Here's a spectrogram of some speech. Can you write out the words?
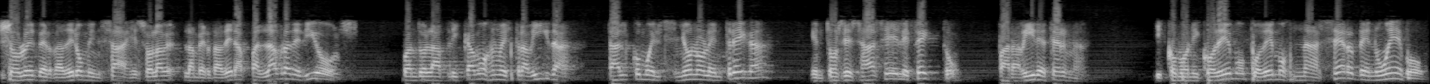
Solo el verdadero mensaje, solo la verdadera palabra de Dios, cuando la aplicamos a nuestra vida tal como el Señor nos la entrega, entonces hace el efecto para vida eterna. Y como Nicodemo podemos nacer de nuevo,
